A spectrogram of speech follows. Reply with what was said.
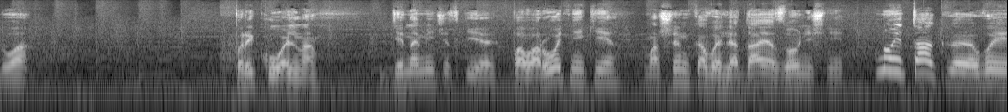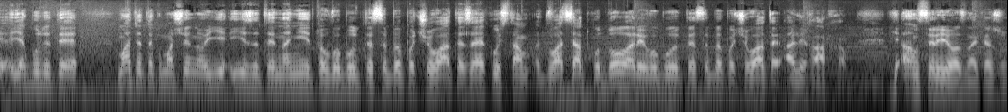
два. Прикольно. Динамічні поворотники. Машинка виглядає зовнішні. Ну і так, е, ви як будете мати таку машину, їздити на ній, то ви будете себе почувати. За якусь там двадцятку доларів ви будете себе почувати олігархом. Я вам серйозно кажу.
